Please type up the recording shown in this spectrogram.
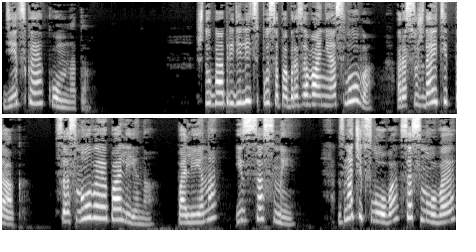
детская комната. Чтобы определить способ образования слова, рассуждайте так. Сосновое полено, полено из сосны. Значит, слово «сосновое»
